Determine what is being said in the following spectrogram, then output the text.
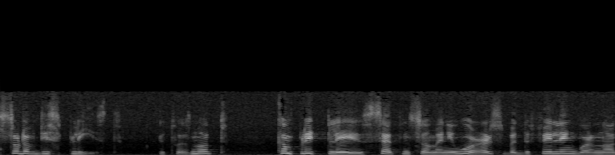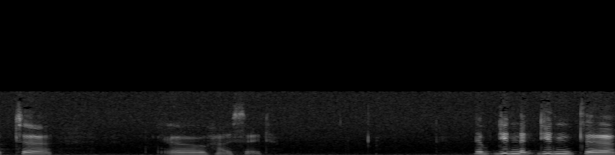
sort of displeased. It was not completely said in so many words, but the feeling were not, uh, uh, how I say it, they didn't, didn't uh,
